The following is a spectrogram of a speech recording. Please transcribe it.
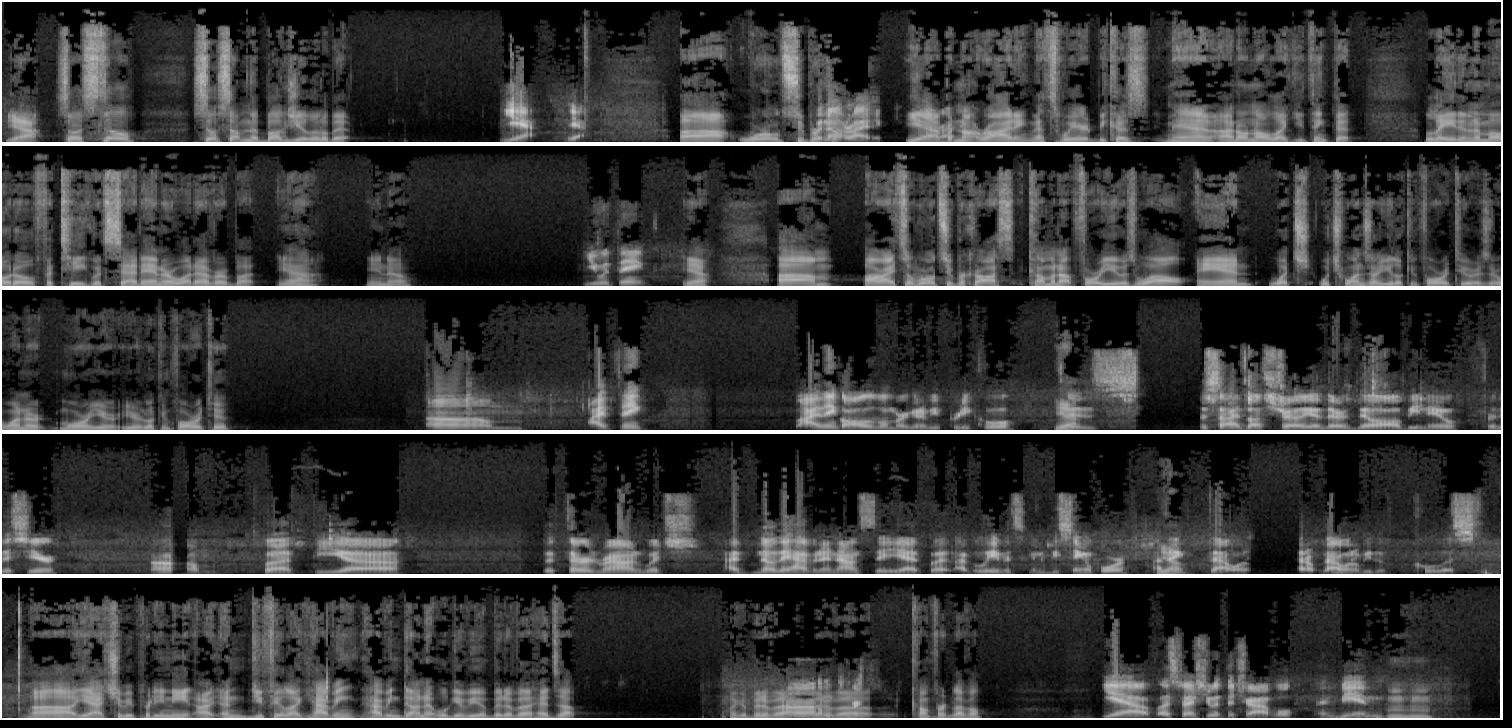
Yeah. So it's still still something that bugs you a little bit. Yeah, yeah. Uh, World Super. But not riding. Yeah, not but not riding. That's weird because man, I don't know. Like you think that late in a moto fatigue would set in or whatever, but yeah, you know. You would think. Yeah. Um, all right, so World Supercross coming up for you as well, and which which ones are you looking forward to? Is there one or more you're you're looking forward to? Um, I think I think all of them are going to be pretty cool. Yeah. because besides Australia, they're they'll all be new for this year. Um, but the uh, the third round, which I know they haven't announced it yet, but I believe it's going to be Singapore. I Yeah. think that one that, that one will be the coolest. Uh, yeah, it should be pretty neat. Uh, and do you feel like having having done it will give you a bit of a heads up, like a bit of a Um, bit of a comfort level? Yeah, especially with the travel and being Mm-hmm.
